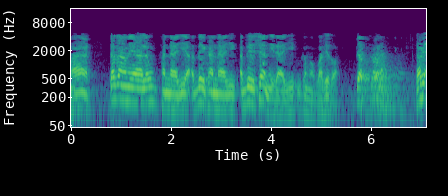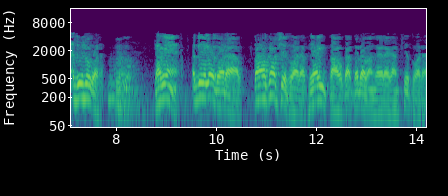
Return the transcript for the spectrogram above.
မှာတသံမြာလုံးခန္ဓာကြီးကအသိခန္ဓာကြီးအသိဆက်နေတာကြီးဥက္ကမဘာဖြစ်သွားပြတ်သွားပါဒါပြန်အသိလို့သွားတာဒါပြန်အသိလို့သွားတာ တာဝကဖြစ်သွားတာဘုရားကြီးတာဝကသောတာပန်ဂရကံဖြစ်သွားတာ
